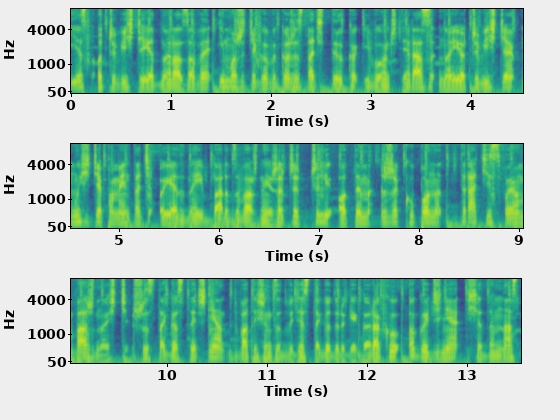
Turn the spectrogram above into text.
jest oczywiście jednorazowy i możecie go wykorzystać tylko i wyłącznie raz, no i oczywiście musicie pamiętać o jednej bardzo ważnej rzeczy, czyli o tym, że kupon traci swoją ważność 6 stycznia 2022 roku o godzinie 17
